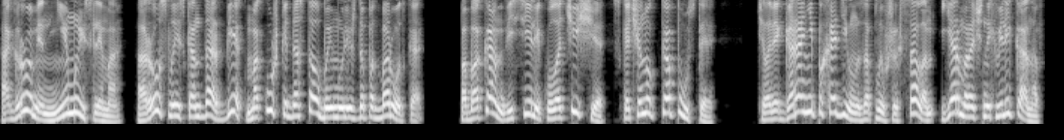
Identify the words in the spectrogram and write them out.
Огромен немыслимо, а рослый Искандар Бек макушкой достал бы ему лишь до подбородка. По бокам висели кулачище, скачанок капусты. Человек-гора не походил на заплывших салом ярмарочных великанов,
